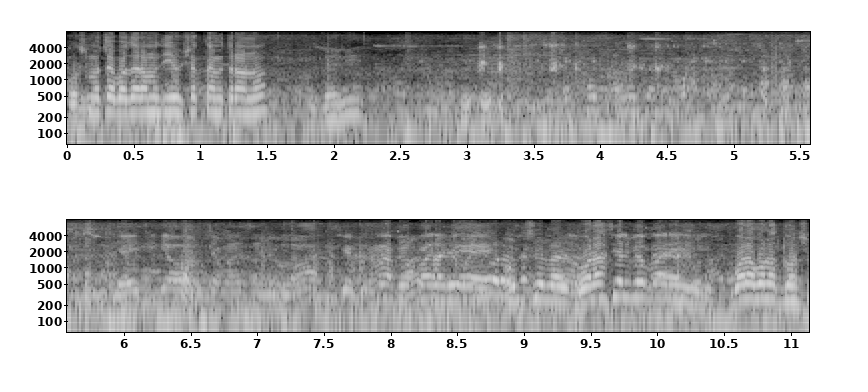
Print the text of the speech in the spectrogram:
वसमतच्या बाजारामध्ये येऊ शकता मित्रांनो. घरी. बोला. बोला दोनशे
